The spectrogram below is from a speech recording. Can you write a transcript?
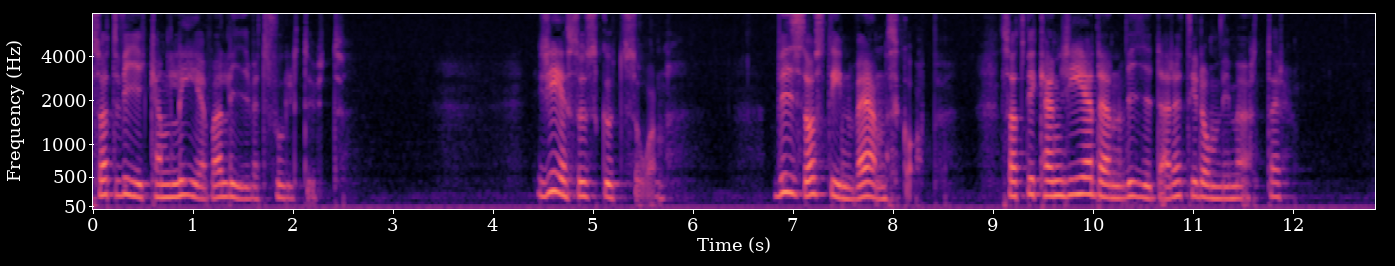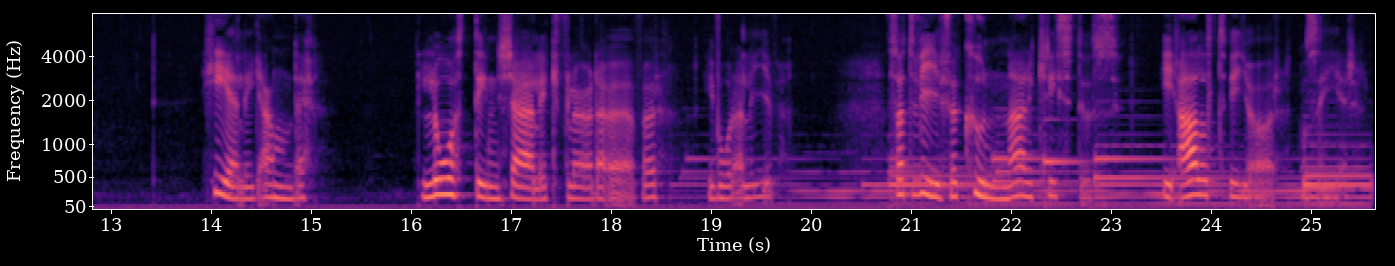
så att vi kan leva livet fullt ut. Jesus, Guds son, visa oss din vänskap så att vi kan ge den vidare till dem vi möter. Helig Ande, låt din kärlek flöda över i våra liv så att vi förkunnar Kristus i allt vi gör och säger.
